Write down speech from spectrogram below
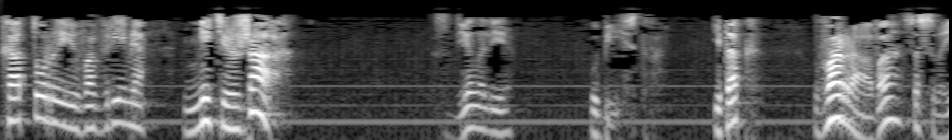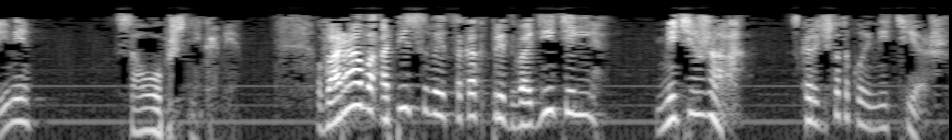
которые во время мятежа сделали убийство. Итак, Варава со своими сообщниками. Варава описывается как предводитель мятежа. Скажите, что такое мятеж?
